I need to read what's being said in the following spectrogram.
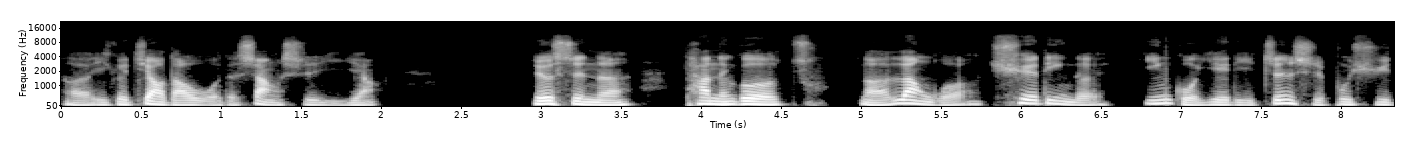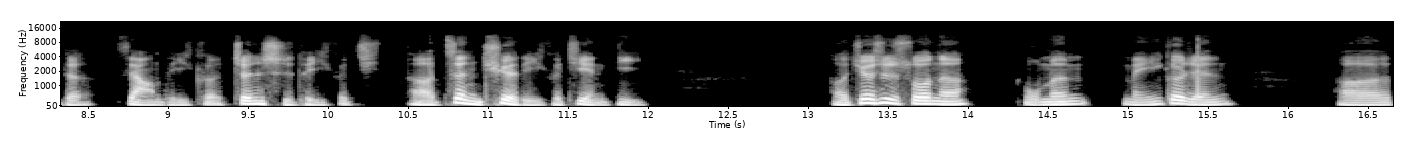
呃一个教导我的上师一样。就是呢，他能够啊让我确定的因果业力真实不虚的这样的一个真实的一个呃正确的一个见地，呃，就是说呢，我们每一个人呃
